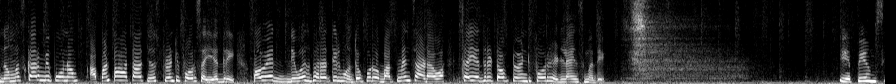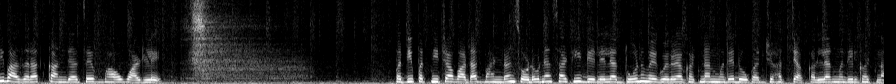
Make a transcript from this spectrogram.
नमस्कार मी पूनम. आपण पाहत आहात न्यूज ट्वेंटी फोर सह्याद्री. पाहूया दिवसभरातील महत्त्वपूर्ण बातम्यांचा आढावा सह्याद्री टॉप ट्वेंटी फोर हेडलाईन्समध्ये एपीएमसी बाजारात कांद्याचे भाव वाढले. पती पत्नीच्या वादात भांडण सोडवण्यासाठी गेलेल्या दोन वेगवेगळ्या घटनांमध्ये दोघांची हत्या कल्याणमधील घटना.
